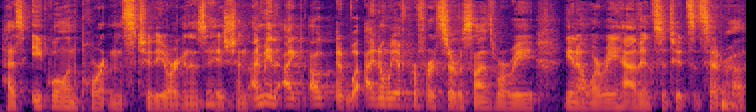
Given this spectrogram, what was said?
has equal importance to the organization i mean i oh, i know we have preferred service lines where we you know where we have institutes etc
